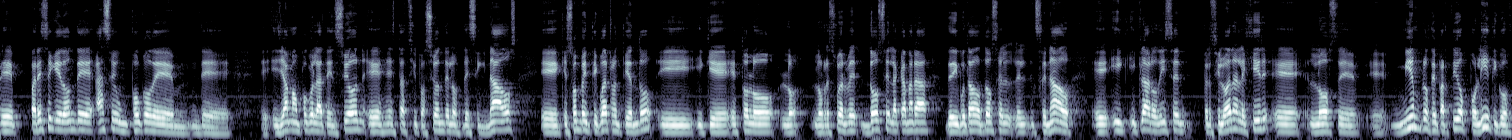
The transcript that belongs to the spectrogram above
eh, parece que donde hace un poco de, y llama un poco la atención es esta situación de los designados, que son 24 entiendo, y, que esto lo, lo, resuelve 12 la Cámara de Diputados, 12 el, el Senado. y claro, dicen, pero si lo van a elegir eh, los eh, eh, miembros de partidos políticos,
